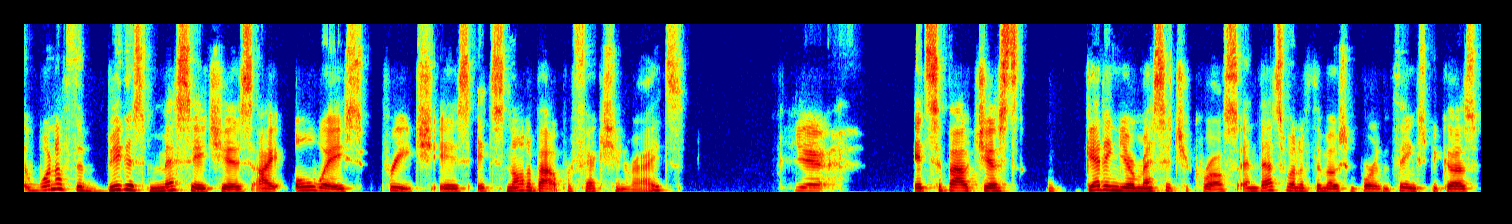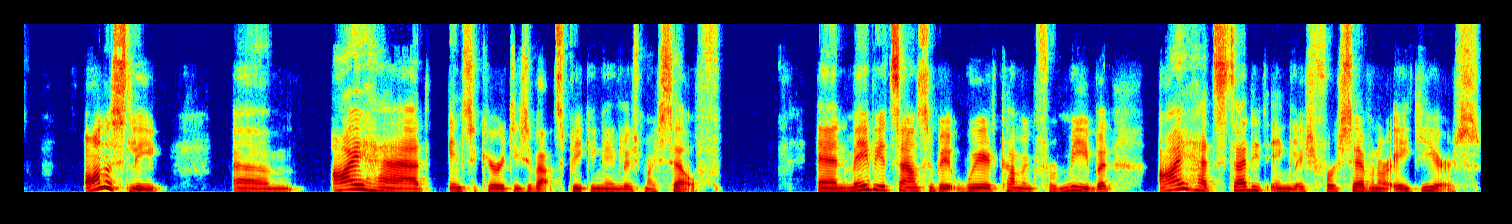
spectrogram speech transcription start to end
one of the biggest messages I always preach is it's not about perfection, right? Yeah. It's about just getting your message across. And that's one of the most important things because honestly, um, I had insecurities about speaking English myself. And maybe it sounds a bit weird coming from me, but I had studied English for seven or eight years.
